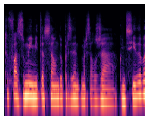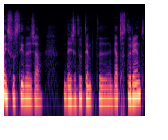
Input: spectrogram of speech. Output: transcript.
Tu fazes uma imitação do presidente Marcelo já conhecida, bem sucedida já desde o tempo de Gato Fedorento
